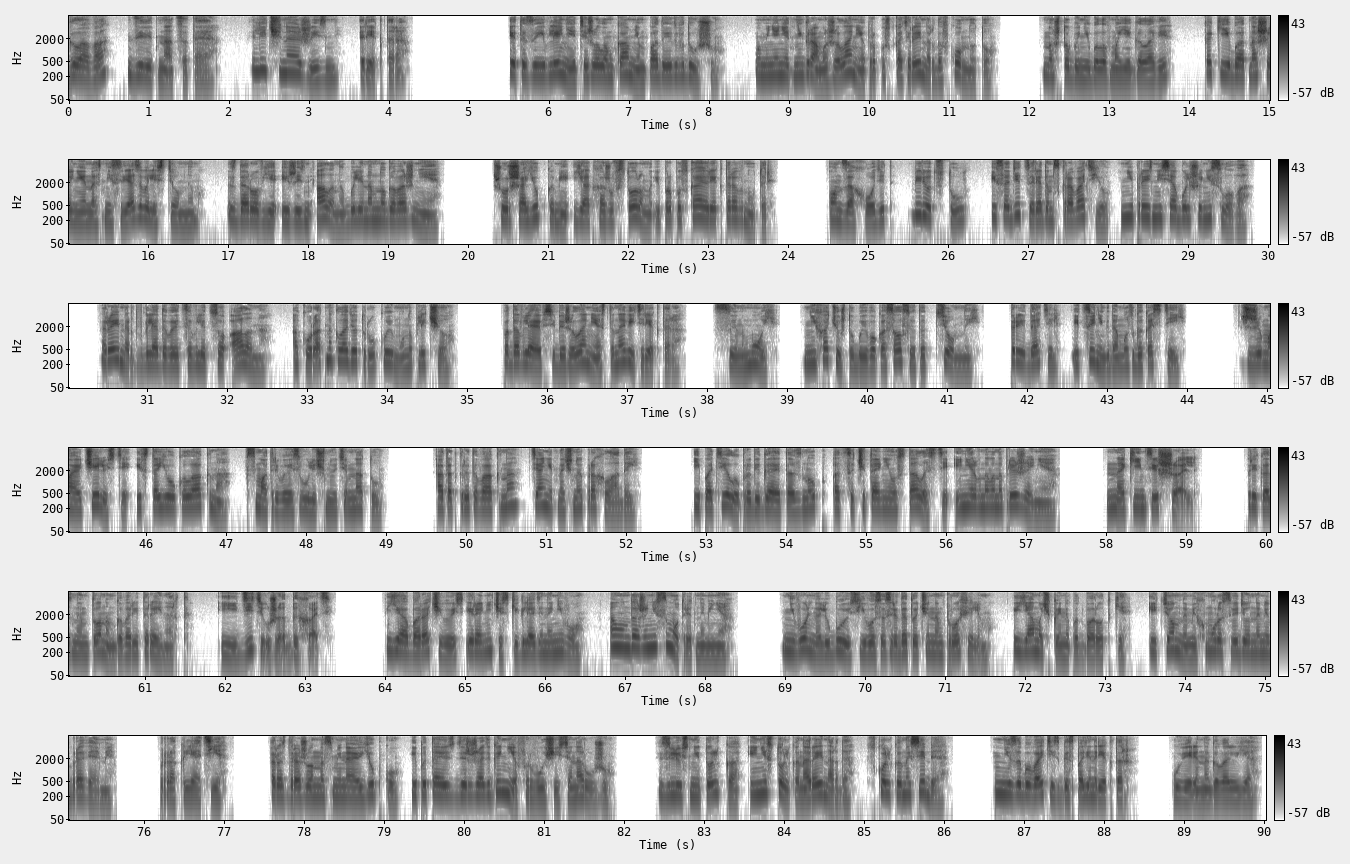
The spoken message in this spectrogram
Глава 19. Личная жизнь ректора. Это заявление тяжелым камнем падает в душу. У меня нет ни грамма желания пропускать Рейнарда в комнату. Но что бы ни было в моей голове, какие бы отношения нас не связывали с темным, здоровье и жизнь Алана были намного важнее. Шурша юбками, я отхожу в сторону и пропускаю ректора внутрь. Он заходит, берет стул и садится рядом с кроватью, не произнеся больше ни слова. Рейнард вглядывается в лицо Алана, аккуратно кладет руку ему на плечо. Подавляю в себе желание остановить ректора. Сын мой. Не хочу, чтобы его касался этот темный, предатель и циник до мозга костей. Сжимаю челюсти и встаю около окна, всматриваясь в уличную темноту. От открытого окна тянет ночной прохладой. И по телу пробегает озноб от сочетания усталости и нервного напряжения. «Накиньте шаль», приказным тоном говорит Рейнард. «И идите уже отдыхать». Я оборачиваюсь, иронически глядя на него, а он даже не смотрит на меня. Невольно любуюсь его сосредоточенным профилем, ямочкой на подбородке и темными хмуро сведенными бровями. Проклятье. Раздраженно сминаю юбку и пытаюсь сдержать гнев, рвущийся наружу. Злюсь не только и не столько на Рейнарда, сколько на себя. «Не забывайтесь, господин ректор, уверенно говорю я.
